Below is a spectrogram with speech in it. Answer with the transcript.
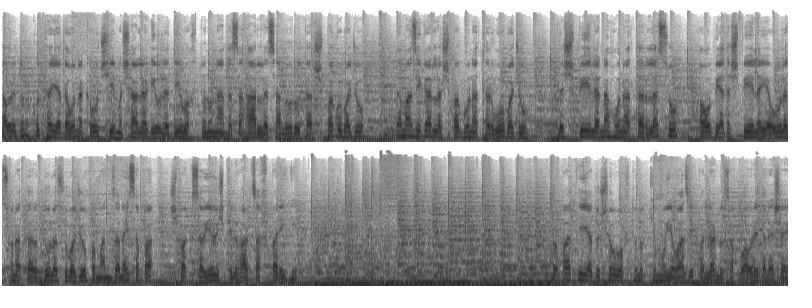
اوریدونکو ته یادونه کوو چې مشال رادیو له دې وختونو نه د سهار له سالورو تر شپږو بجو د مازیګر له شپږو نه تر وو بجو د شپې له نهو نه تر لسو او بیا د شپې له یولسو نه تر دولسو بجو په منځنۍ سپه شپږ سوه یوویشت کیلو هرڅ خبرېږي په پاتې یادو شو وختونو کې مو یوازې په لنډو سپو اورېدلی شئ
